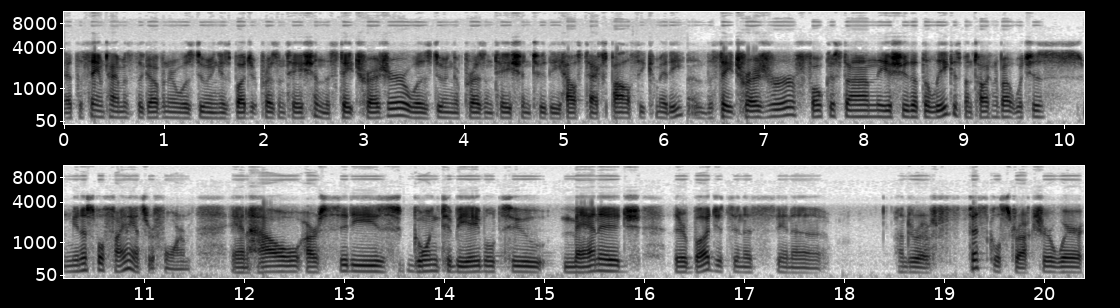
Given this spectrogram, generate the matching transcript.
At the same time as the governor was doing his budget presentation, the state treasurer was doing a presentation to the House Tax Policy Committee. The state treasurer focused on the issue that the league has been talking about, which is municipal finance reform and how our cities going to be able to manage their budgets in a in a under a fiscal structure where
